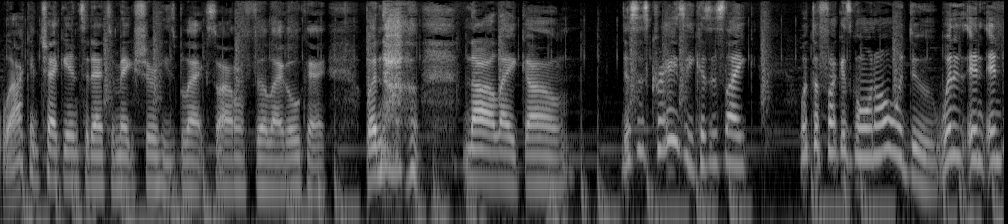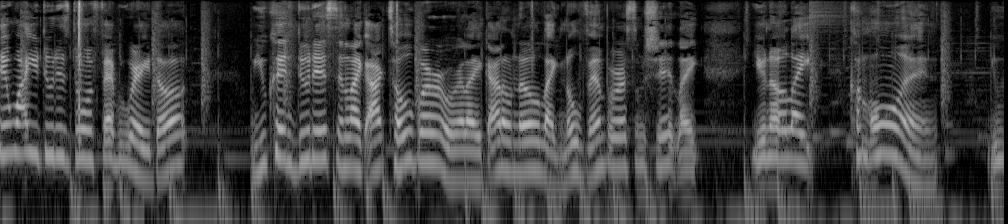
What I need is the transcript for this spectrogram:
well i can check into that to make sure he's black so i don't feel like okay. But no no like um this is crazy because it's like what the fuck is going on with dude? What is and, and then why you do this during february dog you couldn't do this in like October or like I don't know, like November or some shit. Like, you know, like come on. You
